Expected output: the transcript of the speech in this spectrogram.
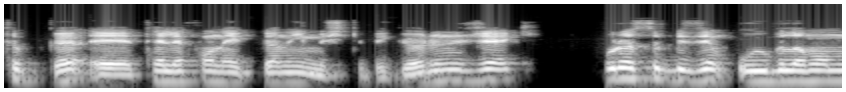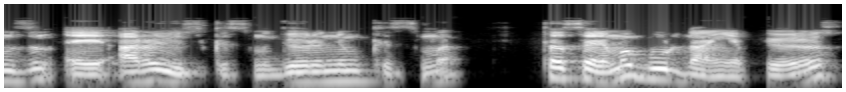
tıpkı e, telefon ekranıymış gibi görünecek. Burası bizim uygulamamızın e, arayüz kısmı, görünüm kısmı. Tasarımı buradan yapıyoruz.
